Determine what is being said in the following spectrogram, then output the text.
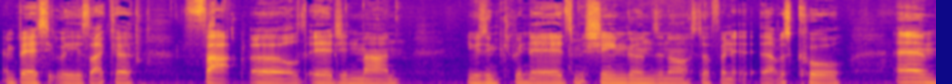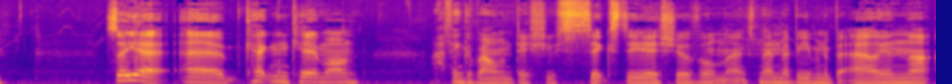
And basically, he's like a fat, old, aging man using grenades, machine guns, and all stuff. And it, that was cool. Um, so yeah, um, Kirkman came on. I think around issue sixty-ish of Ultimate X-Men, maybe even a bit earlier than that.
